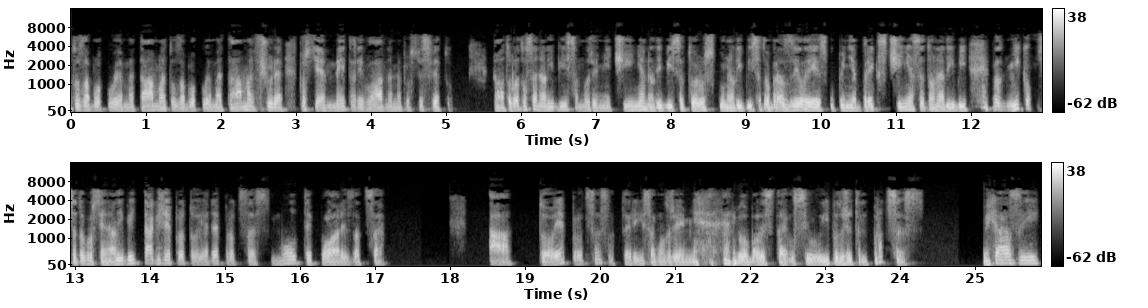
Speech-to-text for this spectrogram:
to zablokujeme, tamhle to zablokujeme, tamhle, všude. Prostě my tady vládneme prostě světu. No a tohle to se nelíbí samozřejmě Číně, nelíbí se to Rusku, nelíbí se to Brazílii, skupině BRICS, Číně se to nelíbí, nikomu se to prostě nelíbí, takže proto jede proces multipolarizace. A to je proces, o který samozřejmě globalisté usilují, protože ten proces vychází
